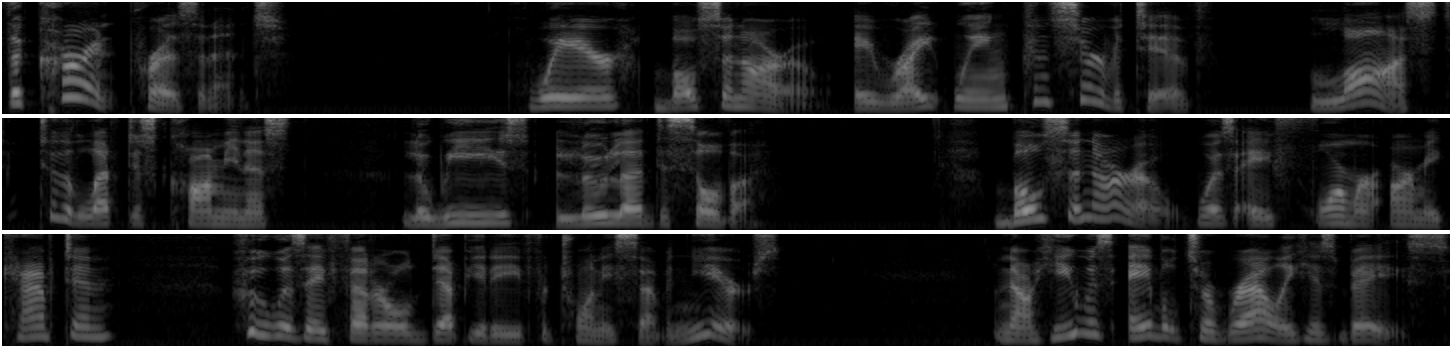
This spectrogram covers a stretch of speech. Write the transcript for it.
The current president, Jair Bolsonaro, a right wing conservative, lost to the leftist communist Luiz Lula da Silva. Bolsonaro was a former Army captain who was a federal deputy for 27 years. Now, he was able to rally his base,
